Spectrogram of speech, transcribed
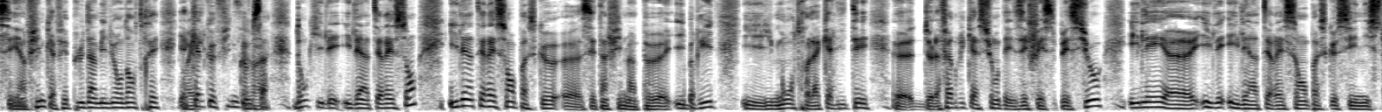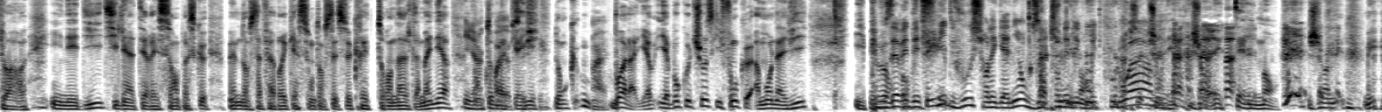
C'est un film qui a fait plus d'un million d'entrées. Il y a Oui, quelques films c'est comme vrai. ça. Donc, il est, il est intéressant. Il est intéressant parce que euh, c'est un film un peu hybride. Il montre la qualité euh, de la fabrication des effets spéciaux. Il est, euh, il est, il est intéressant parce que c'est une histoire inédite. Il est intéressant parce que même dans sa fabrication, dans ses secrets de tournage, la manière Il dont Thomas film. Donc Ouais. voilà, il y, a, il y a beaucoup de choses qui font que, à mon avis, il peut. Mais vous avez des fuites vous sur les gagnants? Vous entendez des bruits de couloir. J'en ai, tellement. J'en ai- mais,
